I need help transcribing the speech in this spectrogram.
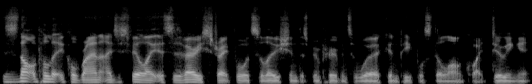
this is not a political rant. I just feel like this is a very straightforward solution that's been proven to work, and people still aren't quite doing it.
